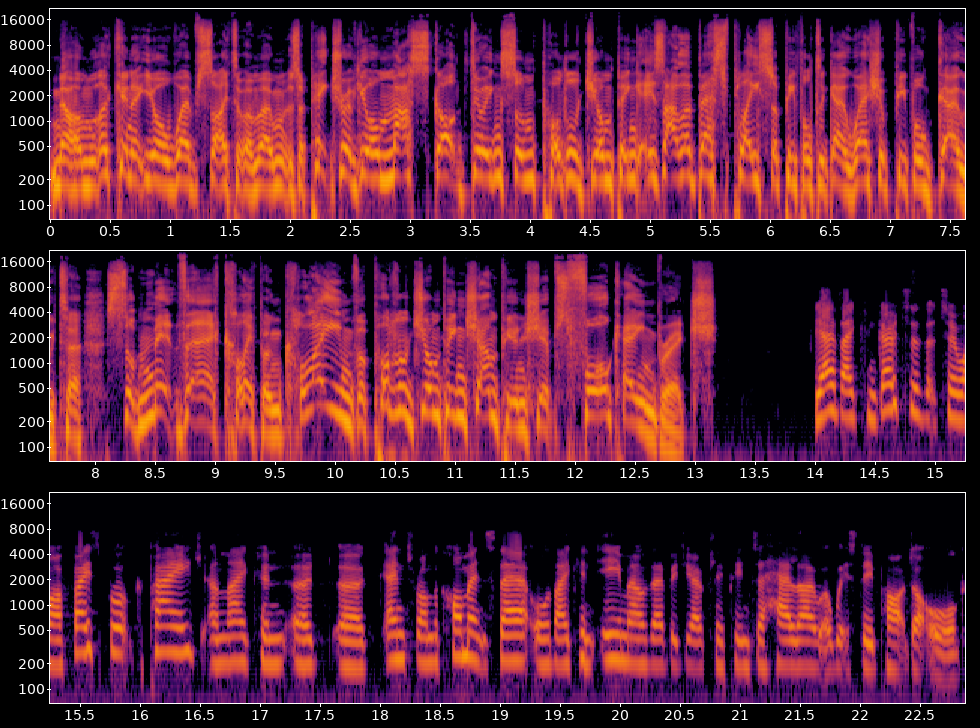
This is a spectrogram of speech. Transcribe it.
Now I'm looking at your website at the moment. There's a picture of your mascot doing some puddle jumping. Is that the best place for people to go? Where should people go to submit their clip and claim the puddle jumping championships for Cambridge? yeah, they can go to the, to our Facebook page and they can uh, uh, enter on the comments there, or they can email their video clip into hello at wicksteedpark.org.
